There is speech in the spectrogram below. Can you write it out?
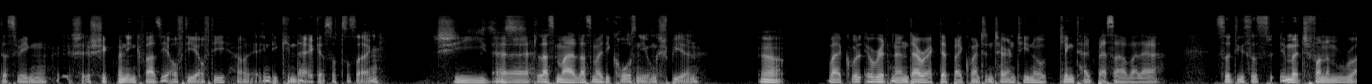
deswegen schickt man ihn quasi auf die, auf die, in die Kinderecke sozusagen. Jesus. Äh, lass mal, lass mal die großen Jungs spielen. Ja. Weil written and directed by Quentin Tarantino klingt halt besser, weil er so dieses Image von einem uh,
